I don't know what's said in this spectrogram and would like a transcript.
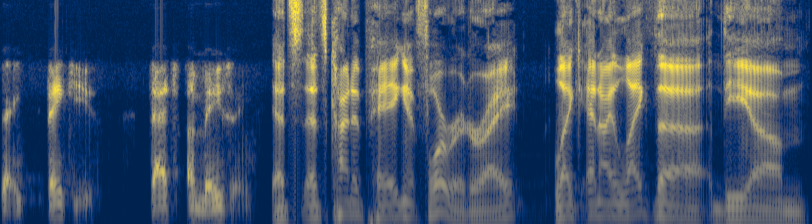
thank, thank you. That's amazing." That's that's kind of paying it forward, right? Like, and I like the the um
